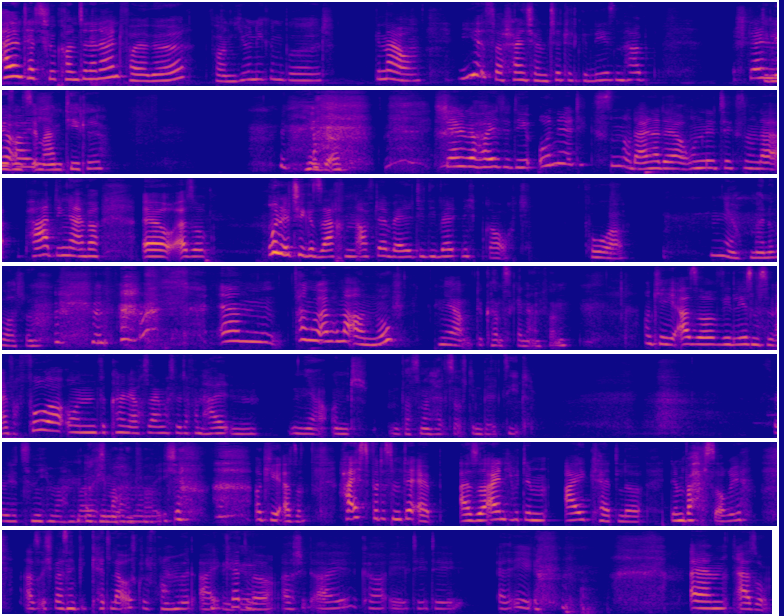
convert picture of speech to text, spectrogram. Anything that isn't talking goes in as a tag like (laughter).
Hallo und herzlich willkommen zu einer neuen Folge. Von Unicorn World. Genau, wie ihr es wahrscheinlich schon im Titel gelesen habt, stellen Die wir lesen euch es in meinem Titel. (laughs) Egal. stellen wir heute die unnötigsten oder einer der unnötigsten oder ein paar Dinge einfach, äh, also unnötige Sachen auf der Welt, die die Welt nicht braucht, vor. Ja, meine Worte. (laughs) Ähm, fangen wir einfach mal an, ne? Ja, du kannst gerne anfangen. Okay, also wir lesen es dann einfach vor und wir können ja auch sagen, was wir davon halten. Ja, und was man halt so auf dem Bild sieht. Das will ich jetzt nicht machen, weil Okay, das mach einfach. nicht. (laughs) Okay, also heißt wird es mit der App. Also eigentlich mit dem iKettle, dem was, sorry. Also ich weiß nicht, wie Kettle ausgesprochen wird. iKettle. Also steht I K E T T L E. (laughs) ähm, also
